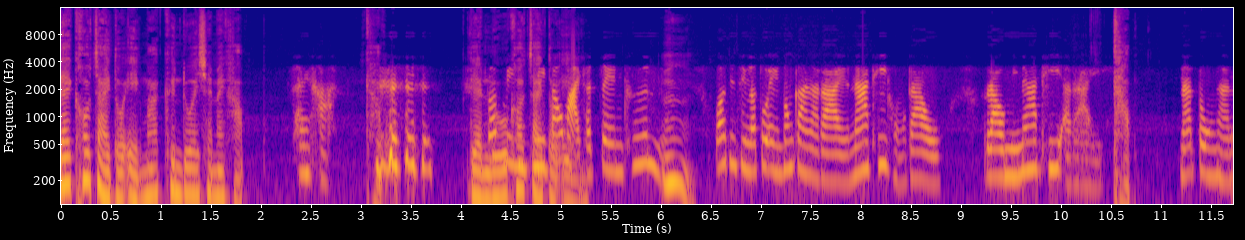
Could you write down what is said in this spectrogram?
ได้เข้าใจตัวเองมากขึ้นด้วยใช่ไหมครับ ใช่ค่ะครับเรียนก็รู้มีเข้าใจมีตัวเป้าเอหมายงชัดเจนขึ้นอืมว่าจริงๆแล้วตัวเองต้องการอะไรหน้าที่ของเรา เรามีหน้าที่อะไรครับณตรงนั้น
